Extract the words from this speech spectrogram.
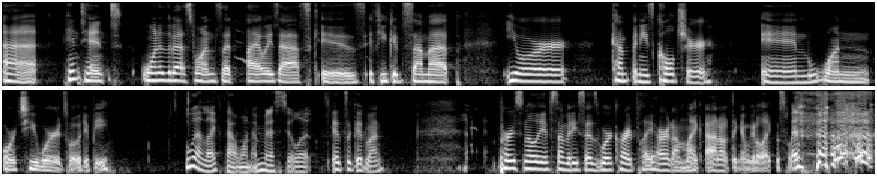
uh, hint, hint, one of the best ones that I always ask is if you could sum up your company's culture in one or two words, what would it be? Ooh, I like that one. I'm gonna steal it. It's a good one. Personally, if somebody says work hard, play hard, I'm like, I don't think I'm gonna like this one.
